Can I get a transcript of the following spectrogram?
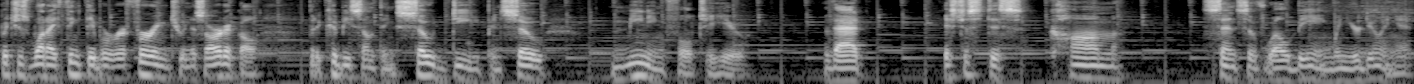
which is what I think they were referring to in this article, but it could be something so deep and so meaningful to you that it's just this calm sense of well being when you're doing it.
